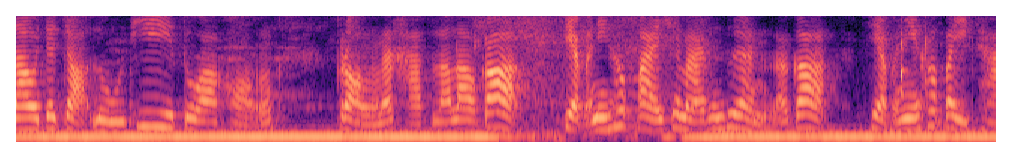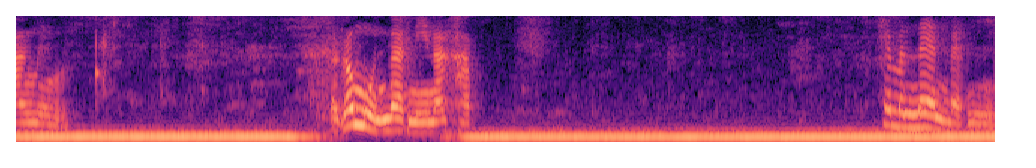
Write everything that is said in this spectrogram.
เราจะเจาะรูที่ตัวของกล่องนะครับ แล้วเราก็เสียบอันนี้เข้าไปใช่ไหมเพื่อนๆ แล้วก็เสียบอันนี้เข้าไปอีกทางหนึ่ง แล้วก็หมุนแบบนี้นะครับ ให้มันแน่นแบบนี้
